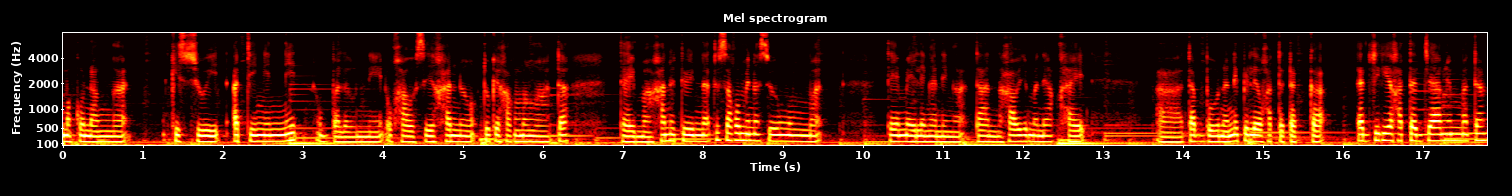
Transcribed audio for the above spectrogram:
makunang ah, nga kisuit atingin nit o balaw nit. O hausi hano. Tukikak mga ta tay ma hano tuin na. To sa ko minasungummat tay melingan nga tan nakaw yung manak kahit uh, tabo na. Nipilew katatagka at jigi katajangin mata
